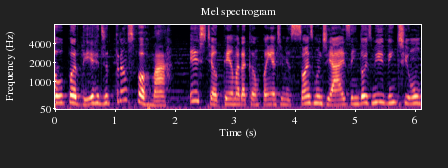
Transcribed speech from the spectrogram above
o poder de transformar! Este é o tema da campanha de missões mundiais em 2021,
